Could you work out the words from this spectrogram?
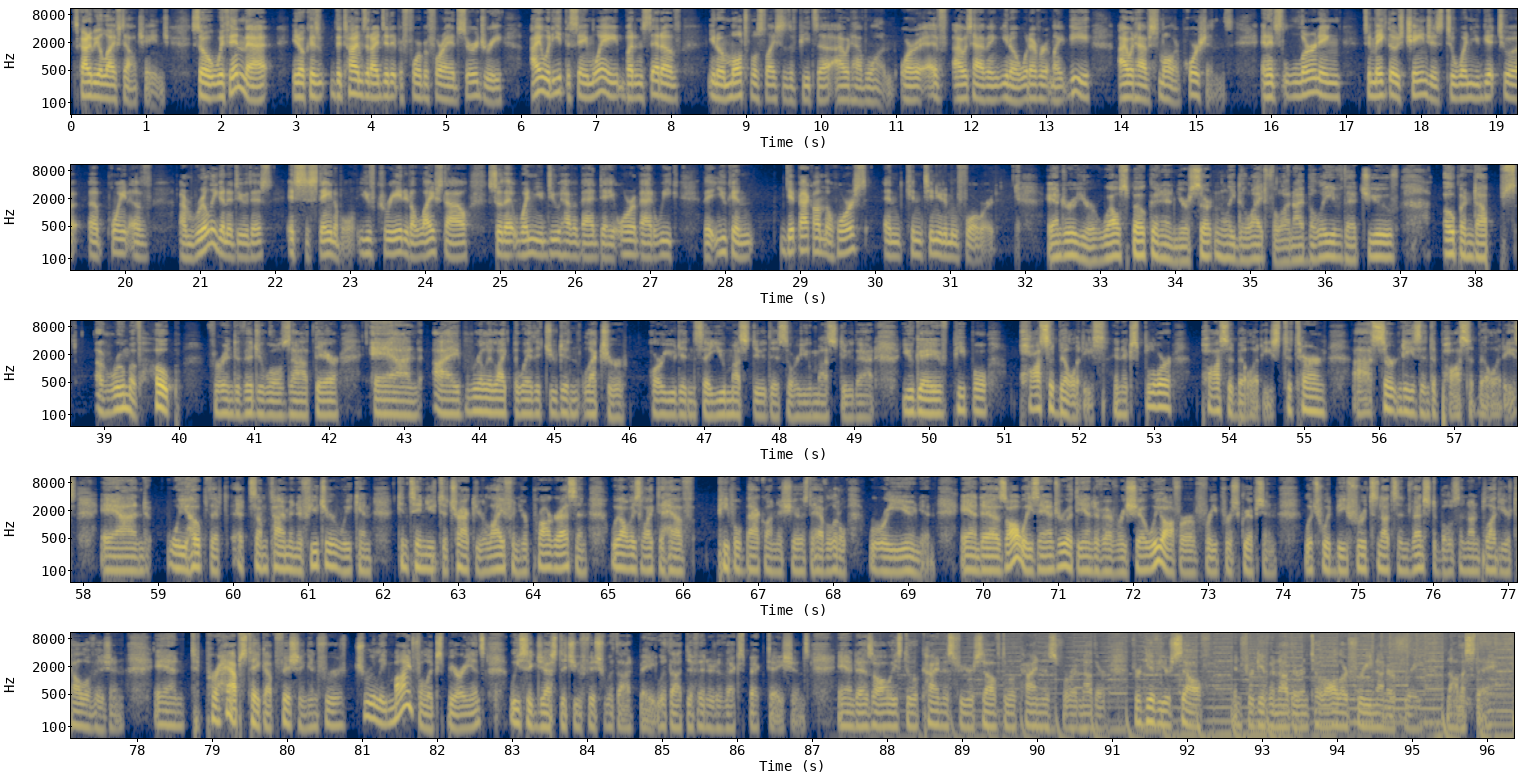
It's got to be a lifestyle change. So within that, you know, cuz the times that I did it before before I had surgery, I would eat the same way, but instead of you know multiple slices of pizza i would have one or if i was having you know whatever it might be i would have smaller portions and it's learning to make those changes to when you get to a, a point of I'm really going to do this, it's sustainable. You've created a lifestyle so that when you do have a bad day or a bad week, that you can get back on the horse and continue to move forward. Andrew, you're well spoken and you're certainly delightful. And I believe that you've opened up a room of hope for individuals out there. And I really like the way that you didn't lecture or you didn't say you must do this or you must do that. You gave people possibilities and explore possibilities to turn uh, certainties into possibilities. And we hope that at some time in the future we can continue to track your life and your progress. And we always like to have people back on the shows to have a little reunion. And as always, Andrew, at the end of every show, we offer a free prescription, which would be fruits, nuts, and vegetables, and unplug your television, and perhaps take up fishing. And for a truly mindful experience, we suggest that you fish without bait, without definitive expectations. And as always, do a kindness for yourself, do a kindness for another. Forgive yourself and forgive another until all are free, none are free. Namaste.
